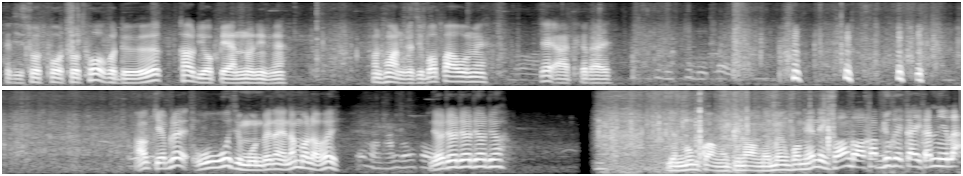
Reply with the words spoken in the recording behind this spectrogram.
ก็สิสดโพดสดโพพดเด้อข้าวเดียวแปลนนู่นนี่แหมมันฮ้อนก็สิบ่เป่าแม่ยายอาจก็ได้คิด เลยโเอาเก็บเลยอู้ยสิหมุนไปไหนน้ำบ่ล่ะเฮ้ยเดี๋ยวเดี๋ยวเดี๋ยวเดี๋ยวเดี๋ยวเปลี่ยนมุมกล้องให้พี่น้องในเมืองผมเห็นอีกสองดอกครับอยู่ใกล้ๆกันนี่ละ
